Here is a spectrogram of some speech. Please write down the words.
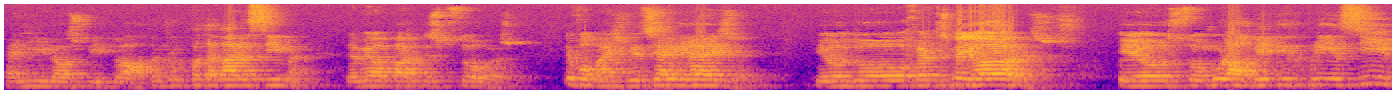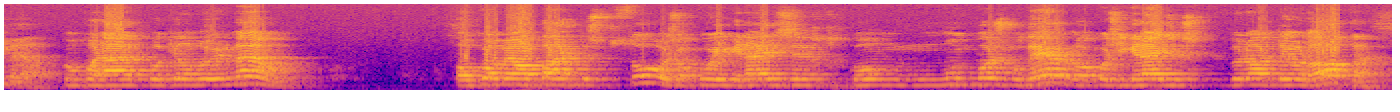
a nível espiritual. Estamos um patamar acima da maior parte das pessoas. Eu vou mais vezes à igreja eu dou ofertas maiores, eu sou moralmente irrepreensível comparado com aquele meu irmão, ou com a maior parte das pessoas, ou com a igreja, com o mundo pós-moderno, ou com as igrejas do norte da Europa.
